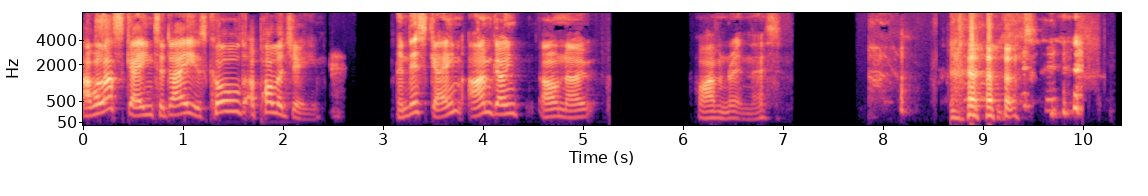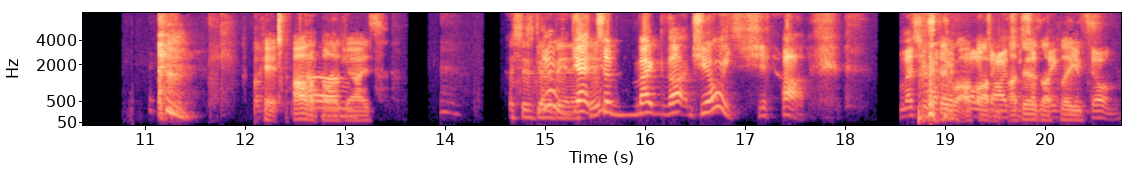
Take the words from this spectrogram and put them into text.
Our last game today is called Apology. In this game, I'm going. Oh no. Oh, I haven't written this. okay, I'll Um, apologise. This is going to be don't an get issue. to make that choice. Sure. Unless you want to what I want. apologise for do as I something you've done.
